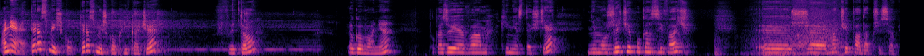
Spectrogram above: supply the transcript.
A nie, teraz myszką. Teraz myszką klikacie w to logowanie. Pokazuję Wam, kim jesteście. Nie możecie pokazywać, yy, że macie pada przy sobie.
